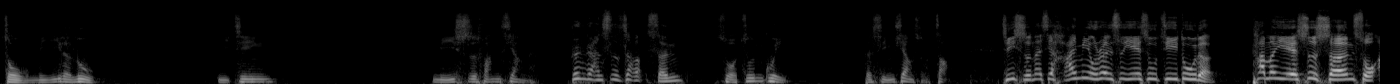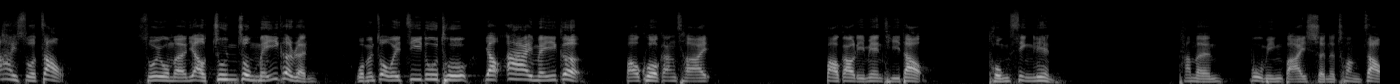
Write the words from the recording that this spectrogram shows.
走迷了路，已经迷失方向的，仍然是这神所尊贵的形象所造。即使那些还没有认识耶稣基督的。他们也是神所爱所造，所以我们要尊重每一个人。我们作为基督徒，要爱每一个，包括刚才报告里面提到同性恋，他们不明白神的创造，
